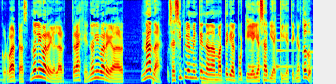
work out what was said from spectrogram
corbatas, no le iba a regalar trajes, no le iba a regalar nada. O sea, simplemente nada material porque ella ya sabía que ella tenía todo.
